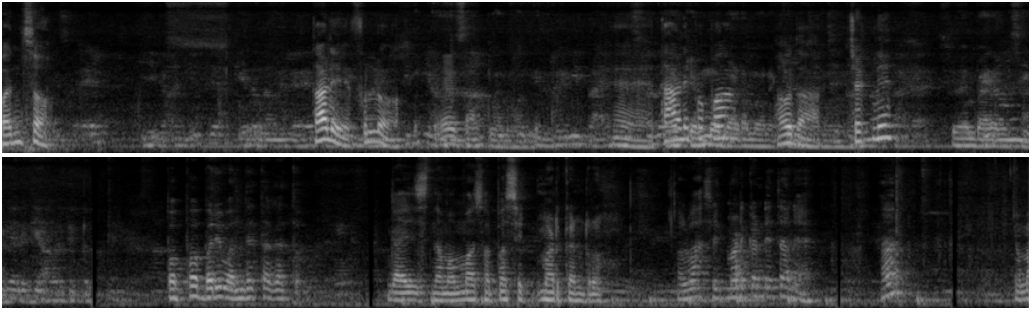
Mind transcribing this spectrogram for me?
ಬನ್ಸು. ತಾಳಿ ಫುಲ್ಲು. ತಾಳಿ ಪಾಪ. ಹೌದಾ? ಚಟ್ನಿ? ಪಪ್ಪ ಬರೀ ಒಂದೇ ತಗತ್ತು. ಗೈಸ್ ನಮ್ಮಮ್ಮ ಸ್ವಲ್ಪ ಸಿಟ್ ಮಾಡ್ಕೊಂಡ್ರು. ಅಲ್ವಾ? ಸಿಟ್ ಮಾಡ್ಕೊಂಡೆ ತಾನೆ. ಹಾಂ? ಅಮ್ಮ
